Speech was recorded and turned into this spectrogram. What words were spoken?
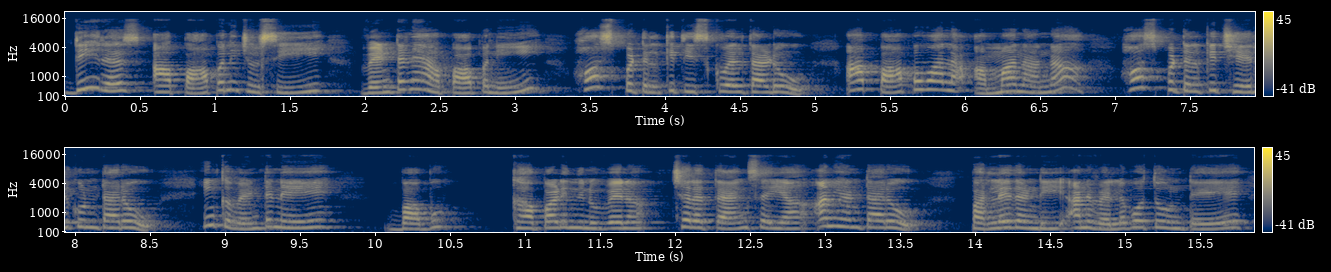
ధీరజ్ ఆ పాపని చూసి వెంటనే ఆ పాపని హాస్పిటల్కి తీసుకువెళ్తాడు. ఆ పాప వాళ్ళ అమ్మా నాన్న హాస్పిటల్కి చేరుకుంటారు. ఇంక వెంటనే బాబు కాపాడింది నువ్వేనా? చాలా థ్యాంక్స్ అయ్యా అని అంటారు. పర్లేదండి అని వెళ్ళబోతూ ఉంటే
